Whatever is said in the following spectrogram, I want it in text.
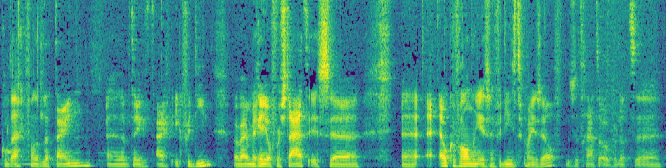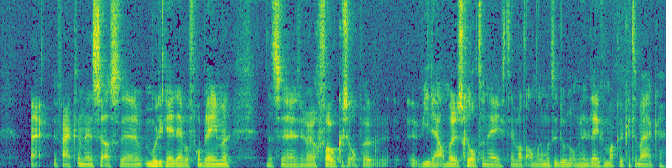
komt eigenlijk van het Latijn uh, dat betekent eigenlijk ik verdien. Maar waar Mereo voor staat is... Uh, elke verandering is een verdienste van jezelf. Dus het gaat over dat nou, vaak mensen als moeilijkheden hebben of problemen... dat ze zich heel erg focussen op wie daar allemaal de schuld van heeft... en wat anderen moeten doen om hun leven makkelijker te maken.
